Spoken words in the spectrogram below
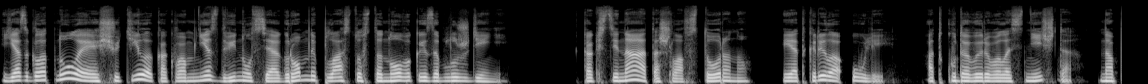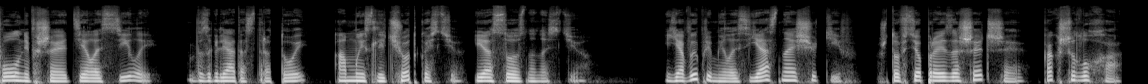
Я сглотнула и ощутила, как во мне сдвинулся огромный пласт установок и заблуждений. Как стена отошла в сторону и открыла улей, откуда вырвалось нечто, наполнившее тело силой, взгляд остротой, а мысли четкостью и осознанностью. Я выпрямилась, ясно ощутив, что все произошедшее как шелуха,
